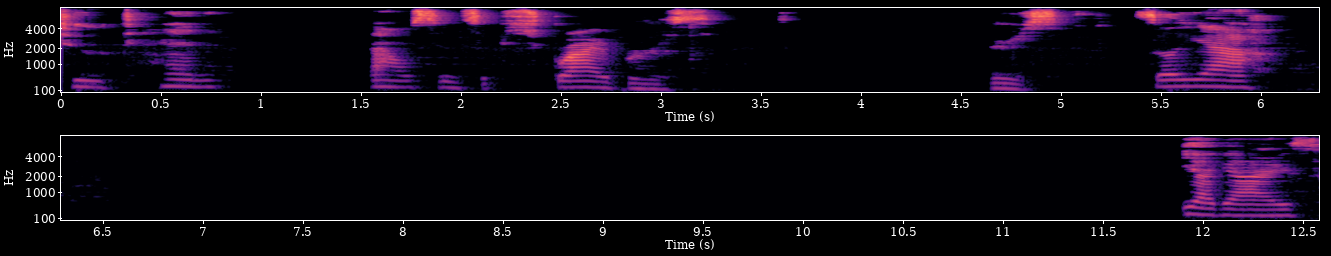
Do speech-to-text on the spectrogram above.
to 10 thousand subscribers. So yeah. Yeah guys.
